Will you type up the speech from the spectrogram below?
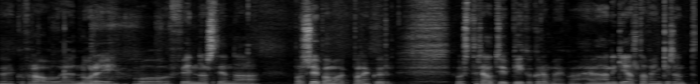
eitthvað frá uh, Noregi og finnast hérna bara svipamag, bara einhver þú veist, 30 píkagrömm eitthvað hefði hann ekki alltaf fengið samt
